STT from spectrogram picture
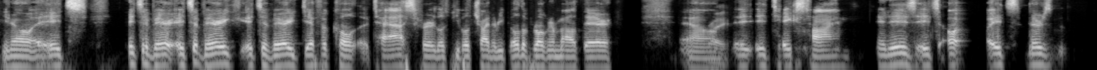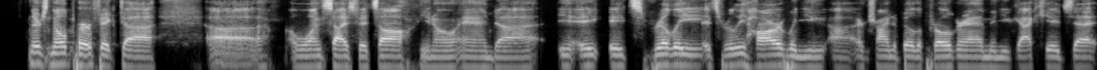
You know, it's it's a very it's a very it's a very difficult task for those people trying to rebuild the program out there. Um, Right. it, it takes time. It is. It's. uh, It's. There's. There's no perfect. Uh, uh, a one size fits all. You know, and uh, it, it's really it's really hard when you uh, are trying to build a program and you got kids that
